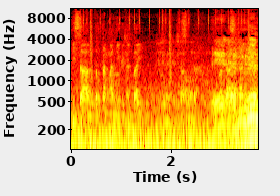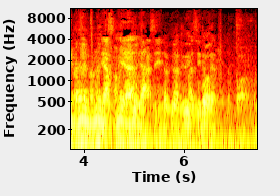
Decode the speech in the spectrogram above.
bisa tertangani dengan baik. Amén, amén, amén. Amén, amén. Amén, amén. Amén,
